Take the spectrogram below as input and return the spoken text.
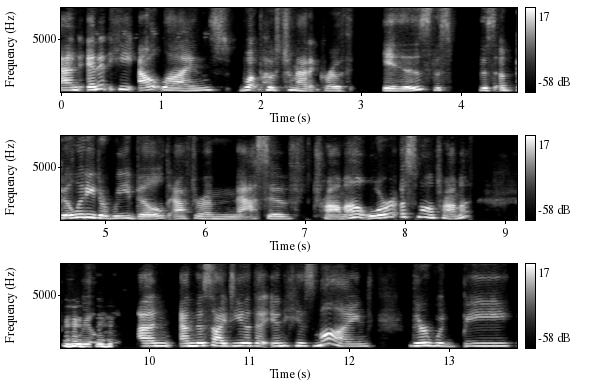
And in it, he outlines what post traumatic growth is this, this ability to rebuild after a massive trauma or a small trauma. Mm-hmm. Really. Mm-hmm. And, and this idea that in his mind, there would be,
